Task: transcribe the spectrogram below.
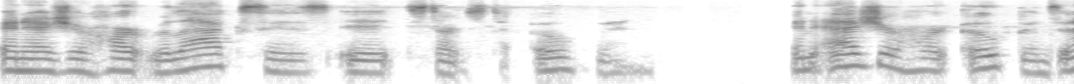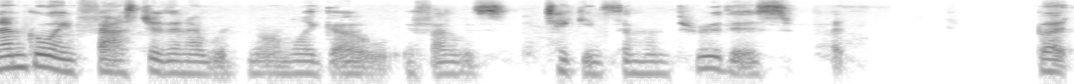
And as your heart relaxes, it starts to open. And as your heart opens, and I'm going faster than I would normally go if I was taking someone through this, but but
